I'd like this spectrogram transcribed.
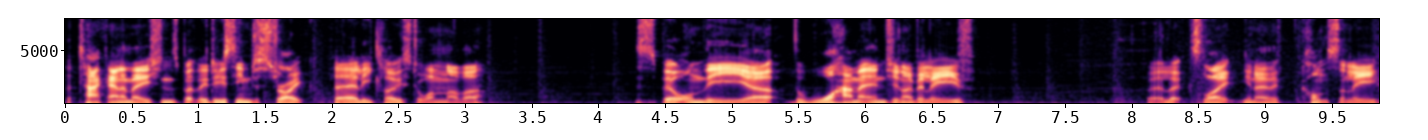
attack animations, but they do seem to strike fairly close to one another. This is built on the uh, the Warhammer engine, I believe. But it looks like, you know, they're constantly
